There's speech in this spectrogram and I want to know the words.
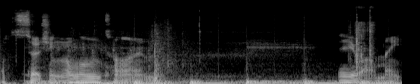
After searching a long time. There you are, mate.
